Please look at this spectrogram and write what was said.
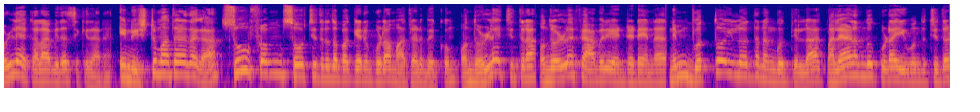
ಒಳ್ಳೆಯ ಕಲಾವಿದ ಸಿಕ್ಕಿದ್ದಾನೆ. ಇನ್ನು ಇಷ್ಟು ಮಾತಾಡಿದಾಗ ಸೂ ಫ್ರಮ್ ಸೋ ಚಿತ್ರದ ಬಗ್ಗೆನೂ ಕೂಡ ಮಾತಾಡಬೇಕು. ಒಂದೊಳ್ಳೆ ಚಿತ್ರ, ಒಂದೊಳ್ಳೆ ಫ್ಯಾಮಿಲಿ ಎಂಟರ್ಟೈನರ್, ನಿಮ್ಗೆ ಗೊತ್ತೋ ಇಲ್ಲೋ ಅಂತ ನಂಗೆ ಗೊತ್ತಿಲ್ಲ. ಮಲಯಾಳಂಗೂ ಕೂಡ ಈ ಒಂದು ಚಿತ್ರ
